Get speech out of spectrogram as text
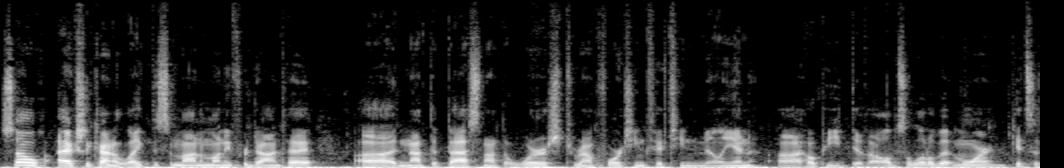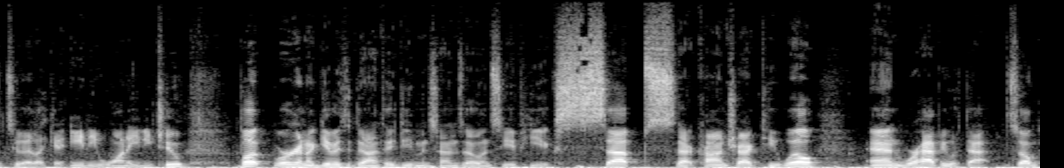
So I actually kind of like this amount of money for Donte. Uh, not the best, not the worst, around 14, 15 million. Uh, I hope he develops a little bit more, gets it to like an 81, 82. But we're going to give it to Donte DiVincenzo and see if he accepts that contract. He will and we're happy with that. So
